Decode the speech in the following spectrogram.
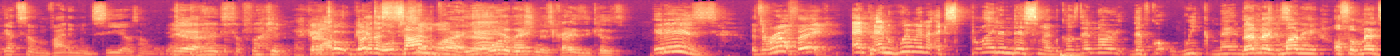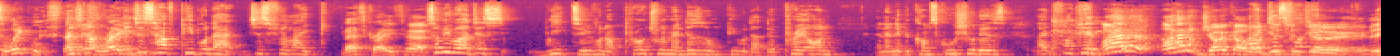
get some vitamin C or something. Yeah. So fucking Go Nah, talk. Go get a talk to someone. sunburn, yeah. Porn like- addiction is crazy because it is. It's a real thing. And and women are exploiting this man because they know they've got weak men. they that make just- money off of men's weakness. That's they've crazy. They just have people that just feel like That's crazy. Yeah. some people are just weak to even approach women. Those are the people that they prey on, and then they become school shooters. Like fucking I had a I had a joke I wanted just to do.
